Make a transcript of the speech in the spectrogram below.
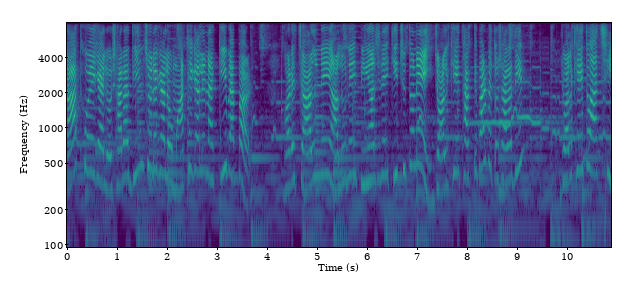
রাত হয়ে গেল সারা দিন চলে গেল মাঠে গেলে না কি ব্যাপার? ঘরে চাল নেই আলু নেই পেঁয়াজ নেই কিছু তো নেই। জল খেয়ে থাকতে পারবে তো সারা দিন জল খেয়ে তো আছি।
